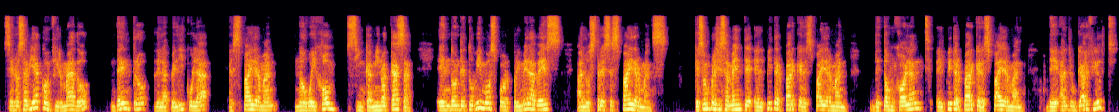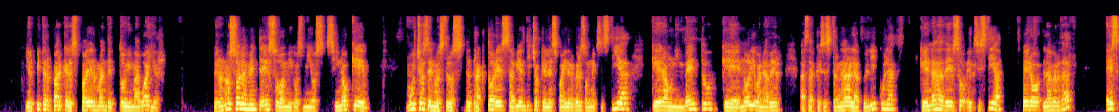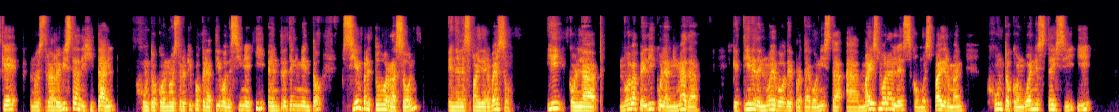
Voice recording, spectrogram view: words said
se nos había confirmado dentro de la película Spider-Man No Way Home, Sin Camino a Casa, en donde tuvimos por primera vez a los tres Spider-Mans, que son precisamente el Peter Parker Spider-Man de Tom Holland, el Peter Parker Spider-Man de Andrew Garfield y el Peter Parker Spider-Man de Tobey Maguire. Pero no solamente eso, amigos míos, sino que muchos de nuestros detractores habían dicho que el Spider-Verse no existía, que era un invento, que no lo iban a ver hasta que se estrenara la película, que nada de eso existía. Pero la verdad es que nuestra revista digital, junto con nuestro equipo creativo de cine y entretenimiento, siempre tuvo razón en el Spider-Verse y con la nueva película animada que tiene de nuevo de protagonista a Miles Morales como Spider-Man junto con Gwen Stacy y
